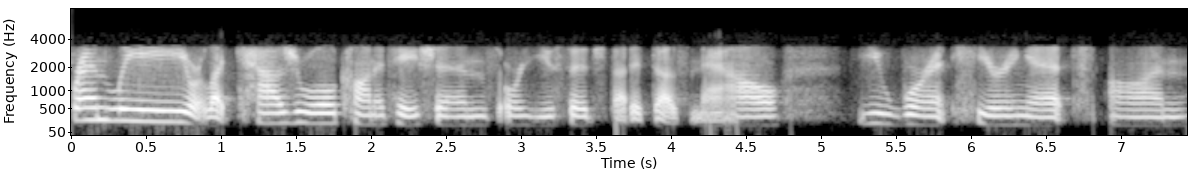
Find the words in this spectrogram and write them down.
friendly or like casual connotations or usage that it does now. You weren't hearing it on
